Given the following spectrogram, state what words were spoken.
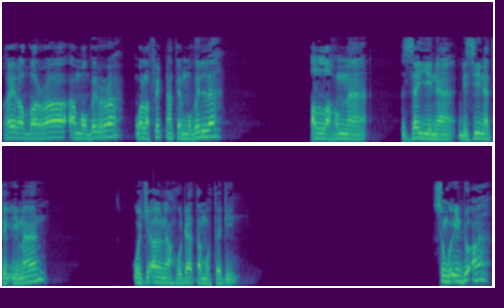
ghaira dharra'a mudhirrah wala fitnatin mudhillah. Allahumma zayyina bizinatil iman waj'alna hudata muhtadin. Sungguh ini doa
